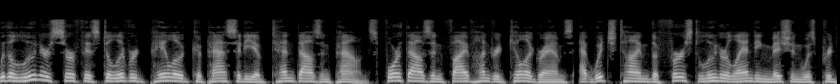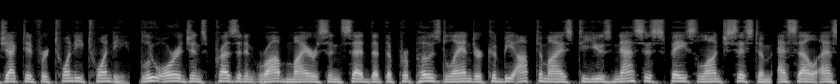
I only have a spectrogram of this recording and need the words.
With a lunar surface-delivered payload capacity of 10,000 pounds (4,500 kilograms) at which time the first lunar landing mission was projected for 2020, Blue Origin's president Rob Meyerson said that the proposed lander could be optimized to use NASA's Space Launch System (SLS)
